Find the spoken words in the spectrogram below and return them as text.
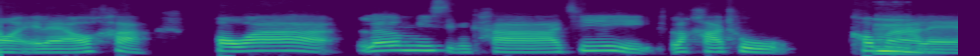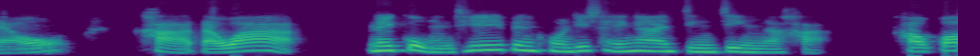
น่อยๆแล้วค่ะ เพราะว่าเริ่มมีสินค้าที่ราคาถูกเข้ามาแล้ว ค่ะ แต่ว่าในกลุ่มที่เป็นคนที่ใช้งานจริง ๆอะค่ะเขาก็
